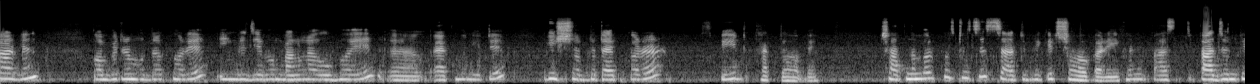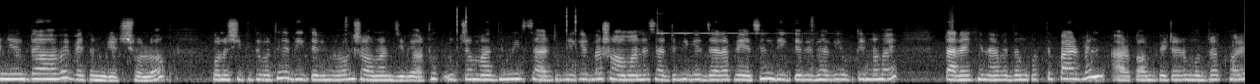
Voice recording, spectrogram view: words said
পারবেন। কম্পিউটার মুদ্রাক্ষরে ইংরেজি এবং বাংলা উভয়ে এক মিনিটে বিশ শব্দ টাইপ করার স্পিড থাকতে হবে। সাত নম্বর পোস্ট হচ্ছে সার্টিফিকেট সহকারী। এখানে পাঁচ, পাঁচজনকে নিয়োগ দেওয়া হবে, বেতন গ্রেড ষোলো। কোনো শিক্ষিত থেকে দ্বিতীয় বিভাগ সমানজীবী, অর্থাৎ উচ্চ মাধ্যমিক সার্টিফিকেট বা সমানের সার্টিফিকেট যারা পেয়েছেন, দ্বিতীয় বিভাগে উত্তীর্ণ হয় তারা এখানে আবেদন করতে পারবেন। আর কম্পিউটার মুদ্রাক্ষরে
